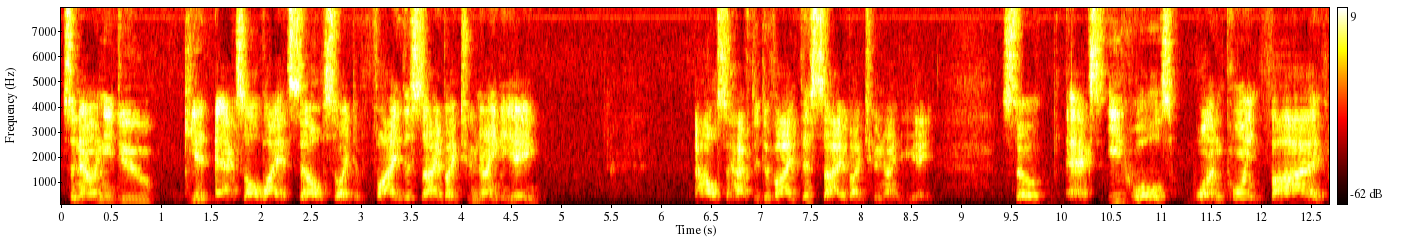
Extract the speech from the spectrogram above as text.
So now I need to get x all by itself, so I divide this side by 298, I also have to divide this side by 298. So x equals 1.5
